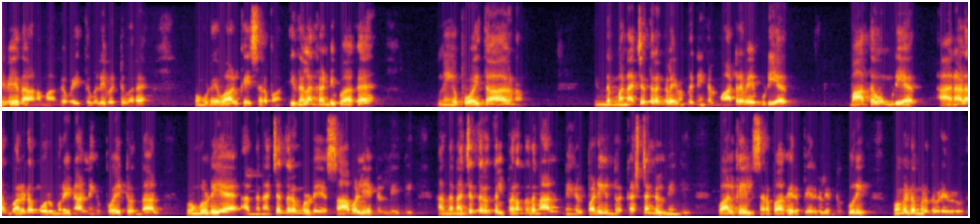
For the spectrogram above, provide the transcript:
நிவேதானமாக வைத்து வழிபட்டு வர உங்களுடைய வாழ்க்கை சிறப்பாக இதெல்லாம் கண்டிப்பாக நீங்க போய்த்தான் ஆகணும். இந்த ம- நட்சத்திரங்களை வந்து நீங்கள் மாற்றவே முடியாது. மாற்றவும் முடியாது. அதனால வருடம் ஒரு முறை நாள் நீங்கள் போயிட்டு வந்தால் உங்களுடைய அந்த நட்சத்திரங்களுடைய சாபல்யங்கள் நீங்கி அந்த நட்சத்திரத்தில் பிறந்ததனால் நீங்கள் படுகின்ற கஷ்டங்கள் நீங்கி வாழ்க்கையில் சிறப்பாக இருப்பீர்கள் என்று கூறி உங்களிடமிருந்து விடைபெறுவது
